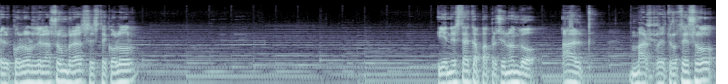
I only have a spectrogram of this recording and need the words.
el color de las sombras, este color. Y en esta capa presionando Alt más retroceso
